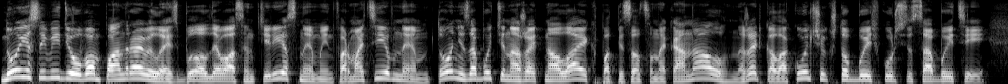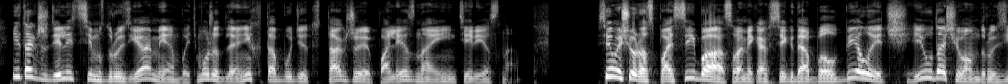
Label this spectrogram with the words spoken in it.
Но если видео вам понравилось, было для вас интересным и информативным, то не забудьте нажать на лайк, подписаться на канал, нажать колокольчик, чтобы быть в курсе событий, и также делитесь им с друзьями, быть может для них это будет также полезно и интересно. Всем еще раз спасибо, с вами как всегда был Белыч, и удачи вам, друзья!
